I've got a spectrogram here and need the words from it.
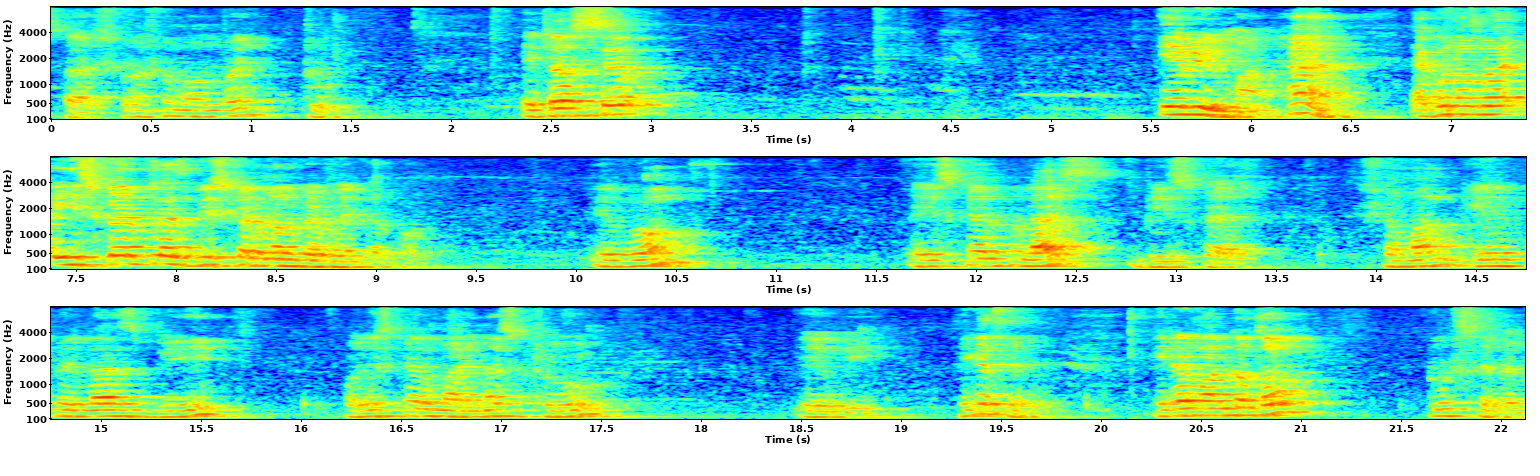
চার সমান সমান ওয়ান বাই টু এটা হচ্ছে এবির মান হ্যাঁ? এখন আমরা এই স্কোয়ার প্লাস বি স্কোয়ার মান ব্যবহার করব। এবং A square plus B square সমান A plus B whole square minus two A B ঠিক আছে? এটার মান কত? Root seven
